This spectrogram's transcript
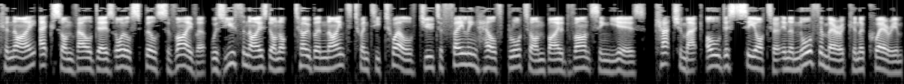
Kenai Exxon Valdez oil spill survivor was euthanized on October 9, 2012 due to failing health brought on by advancing years. Kachemak oldest sea otter in a North American aquarium,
